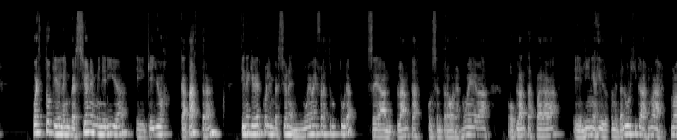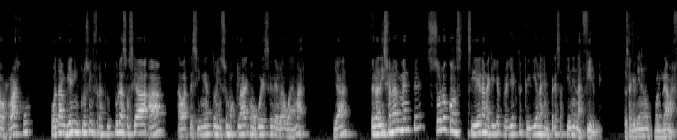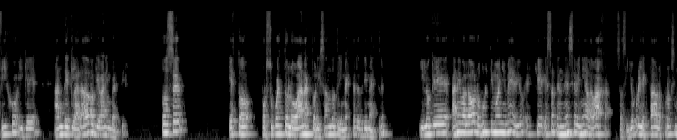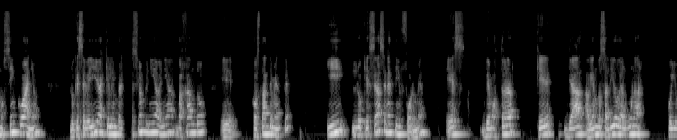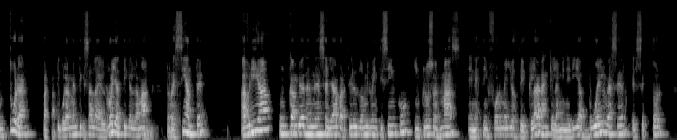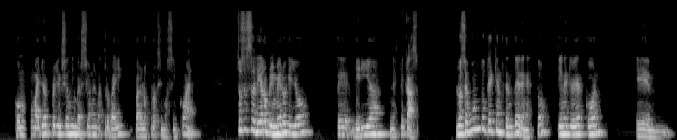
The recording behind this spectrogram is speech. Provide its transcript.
puesto que la inversión en minería eh, que ellos catastran tiene que ver con la inversión en nueva infraestructura, sean plantas concentradoras nuevas o plantas para eh, líneas hidrometalúrgicas, nuevas, nuevos rajos, o también incluso infraestructura asociada a abastecimiento de insumos claves como puede ser el agua de mar. ¿ya? Pero adicionalmente, solo consideran aquellos proyectos que hoy día las empresas tienen a firme, o sea, que tienen un programa fijo y que han declarado que van a invertir. Entonces, esto, por supuesto, lo van actualizando trimestre a trimestre. Y lo que han evaluado los últimos años y medio es que esa tendencia venía a la baja. O sea, si yo proyectaba los próximos cinco años, lo que se veía es que la inversión venía, venía bajando eh, constantemente. Y lo que se hace en este informe es demostrar que ya habiendo salido de alguna coyuntura, particularmente quizás la del royalty, que es la más mm. reciente, habría un cambio de tendencia ya a partir del 2025, incluso es más, en este informe ellos declaran que la minería vuelve a ser el sector con mayor proyección de inversión en nuestro país para los próximos cinco años. Entonces sería lo primero que yo te diría en este caso. Lo segundo que hay que entender en esto tiene que ver con Em,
